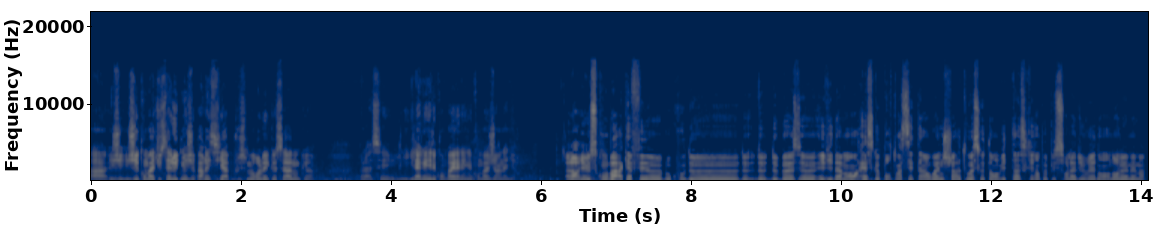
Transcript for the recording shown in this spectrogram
à- j'ai, j'ai combattu sa lutte, mais j'ai pas réussi à plus me relever que ça, donc euh, voilà, c'est, il, il a gagné le combat, il a gagné le combat, j'ai rien à dire. Alors il y a eu ce combat qui a fait euh, beaucoup de, buzz euh, évidemment. Est-ce que pour toi c'était un one shot ou est-ce que tu as envie de t'inscrire un peu plus sur la durée dans, le MMA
